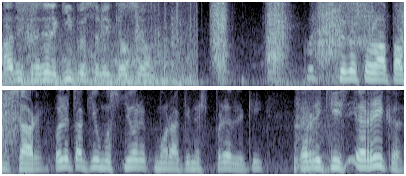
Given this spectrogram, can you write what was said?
há de os trazer aqui para eu saber que eles são. Quantos pescadores estão lá para almoçar? Olha, está aqui uma senhora que mora aqui neste prédio aqui, é, riquíssima, é rica.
